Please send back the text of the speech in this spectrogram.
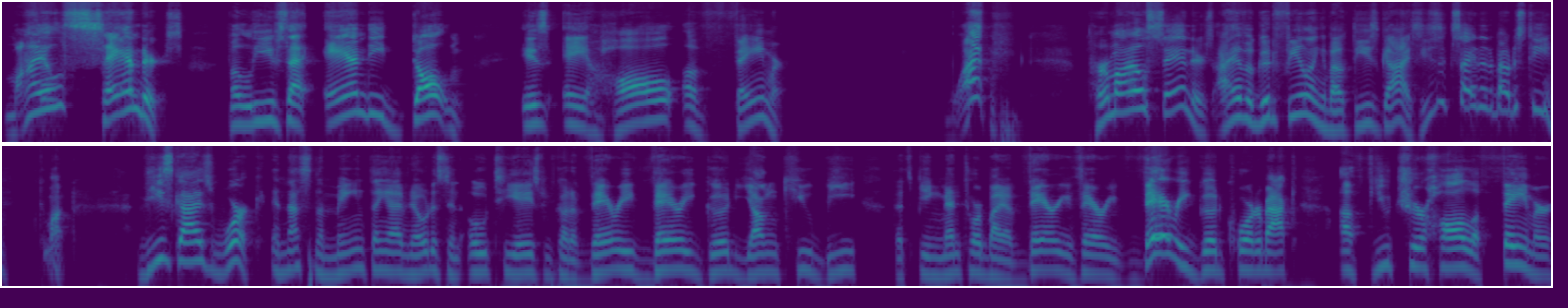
Miles Sanders believes that Andy Dalton is a Hall of Famer. What? Per Miles Sanders, I have a good feeling about these guys. He's excited about his team. Come on. These guys work. And that's the main thing I've noticed in OTAs. We've got a very, very good young QB that's being mentored by a very, very, very good quarterback, a future Hall of Famer,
